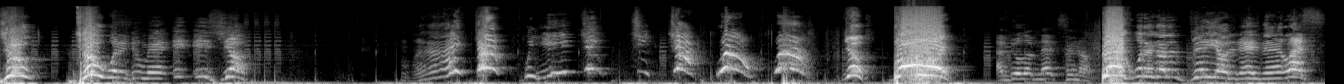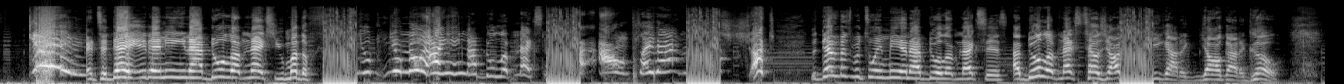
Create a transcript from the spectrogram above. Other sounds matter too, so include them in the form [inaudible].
You do what it do, man. It is yo. We eat Wow, wow. Yo, boy. Abdoul up next and I'm back with another video today, man. Let's get it. And today it ain't even Abdoul up next, you mother. You you know I ain't Abdoul up next. I, I don't play that. Shut. The difference between me and Abdoul up next is Abdoul up next tells y'all he gotta y'all gotta go.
